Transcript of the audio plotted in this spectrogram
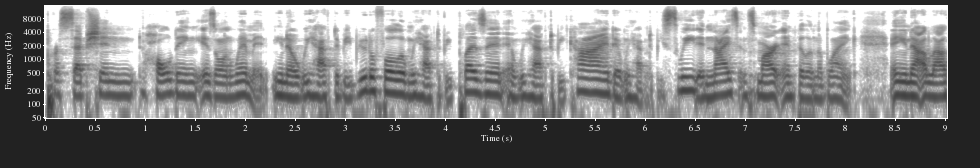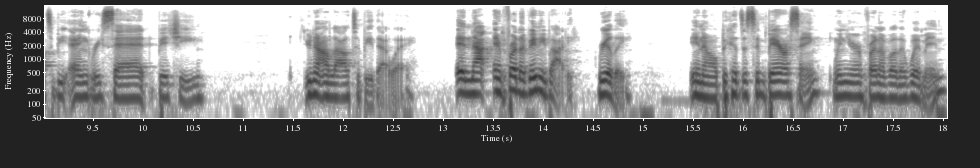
perception holding is on women. You know we have to be beautiful and we have to be pleasant and we have to be kind and we have to be sweet and nice and smart and fill in the blank. And you're not allowed to be angry sad bitchy. You're not allowed to be that way. And not in front of anybody really. You know because it's embarrassing when you're in front of other women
